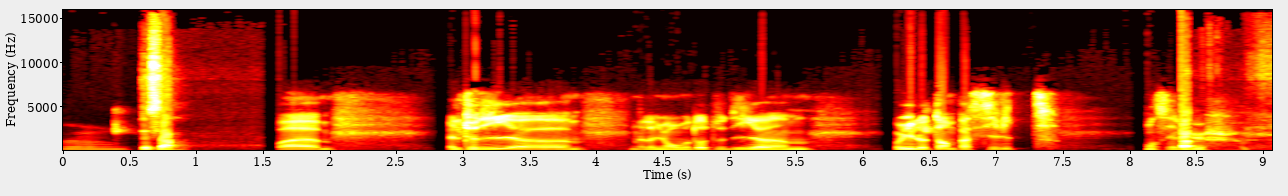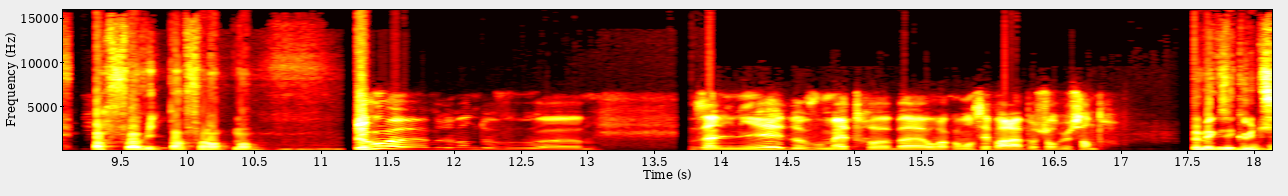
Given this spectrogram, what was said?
Euh, c'est ça. ouais, elle te dit, euh, la Miromoto te dit, euh, oui, le temps passe si vite. On s'est Ah. vu. Parfois vite, parfois lentement. Du coup, euh, elle vous demande de vous euh, aligner et de vous mettre. euh, bah, on va commencer par la posture du centre. Je m'exécute.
